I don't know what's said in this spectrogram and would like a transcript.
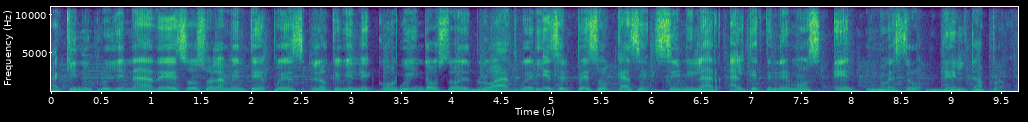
Aquí no incluye nada de eso, solamente pues lo que viene con Windows, todo es bloatware y es el peso casi similar al que tenemos en nuestro Delta Pro.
